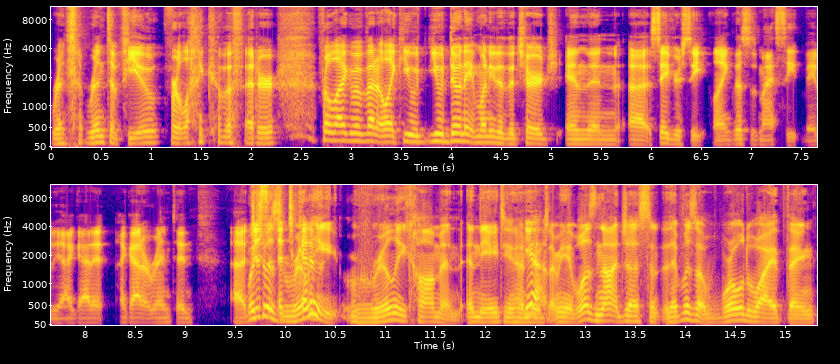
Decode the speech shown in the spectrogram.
rent rent a pew for lack of a better for lack of a better like you would you would donate money to the church and then uh, save your seat. Like this is my seat, baby. I got it. I got it rented. Uh, Which just, was really, kind of, really common in the 1800s. Yeah. I mean, it was not just, a, it was a worldwide thing.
